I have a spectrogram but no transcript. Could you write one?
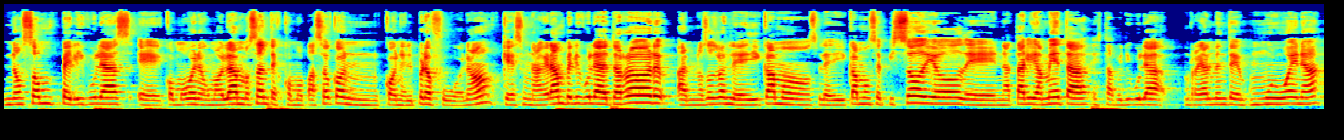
no son películas eh, como, bueno, como hablábamos antes, como pasó con, con, El Prófugo, ¿no? Que es una gran película de terror. A nosotros le dedicamos, le dedicamos episodio de Natalia Meta, esta película realmente muy buena.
